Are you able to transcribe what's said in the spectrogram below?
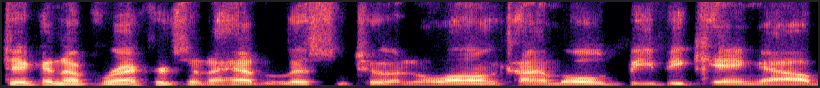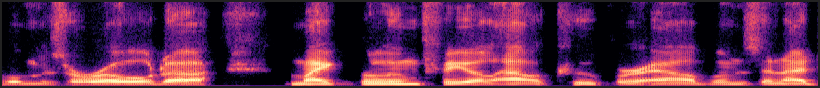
digging up records that I hadn't listened to in a long time, old BB King albums or old uh, Mike Bloomfield, Al Kooper albums, and I'd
